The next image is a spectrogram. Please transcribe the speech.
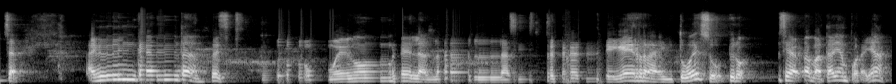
O sea, a mí me encanta, pues, como buen hombre, las, las, historias de guerra y todo eso, pero, o sea, batallan por allá.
